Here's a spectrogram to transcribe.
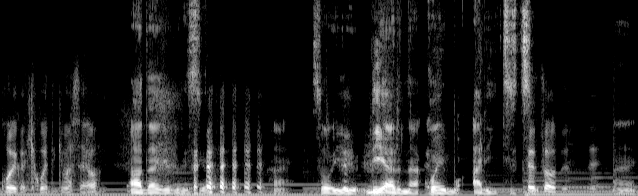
声が聞こえてきましたよ。あ大丈夫ですよ、はい。そういうリアルな声もありつつ、そうですね。はい。はい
